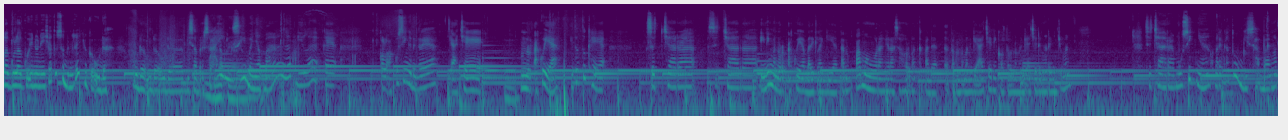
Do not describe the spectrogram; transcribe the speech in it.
lagu-lagu Indonesia tuh sebenarnya juga udah udah udah udah bisa bersaing Banyak ya. sih banyak banget gila kayak kalau aku sih ngedengernya ya Aceh menurut aku ya itu tuh kayak secara secara ini menurut aku ya balik lagi ya tanpa mengurangi rasa hormat kepada eh, teman-teman GAC nih kalau teman-teman GAC dengerin cuman secara musiknya mereka tuh bisa banget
